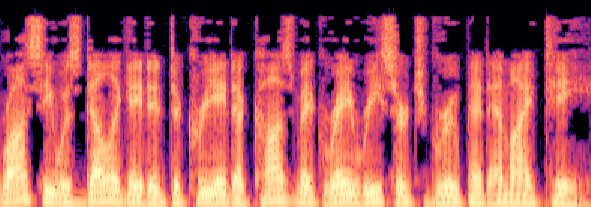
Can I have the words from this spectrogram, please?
Rossi was delegated to create a cosmic ray research group at MIT.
